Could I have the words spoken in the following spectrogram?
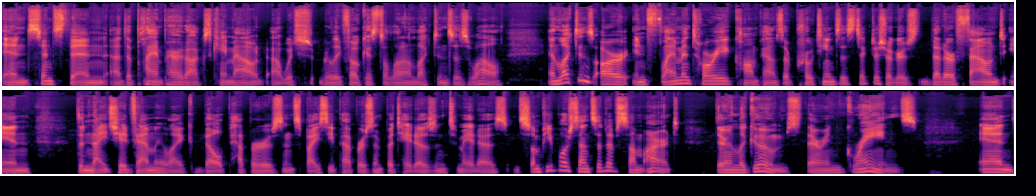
And since then, uh, the plant paradox came out, uh, which really focused a lot on lectins as well. And lectins are inflammatory compounds, they're proteins that stick to sugars that are found in the nightshade family, like bell peppers and spicy peppers and potatoes and tomatoes. Some people are sensitive, some aren't. They're in legumes, they're in grains. And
